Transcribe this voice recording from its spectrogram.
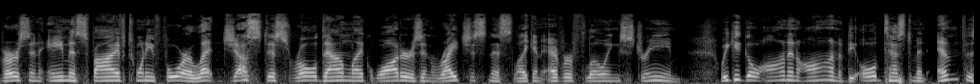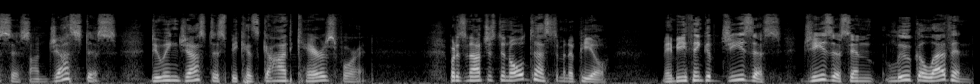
verse in Amos 5:24, "Let justice roll down like waters and righteousness like an ever-flowing stream." We could go on and on of the Old Testament emphasis on justice, doing justice because God cares for it. But it's not just an Old Testament appeal. Maybe you think of Jesus. Jesus in Luke 11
